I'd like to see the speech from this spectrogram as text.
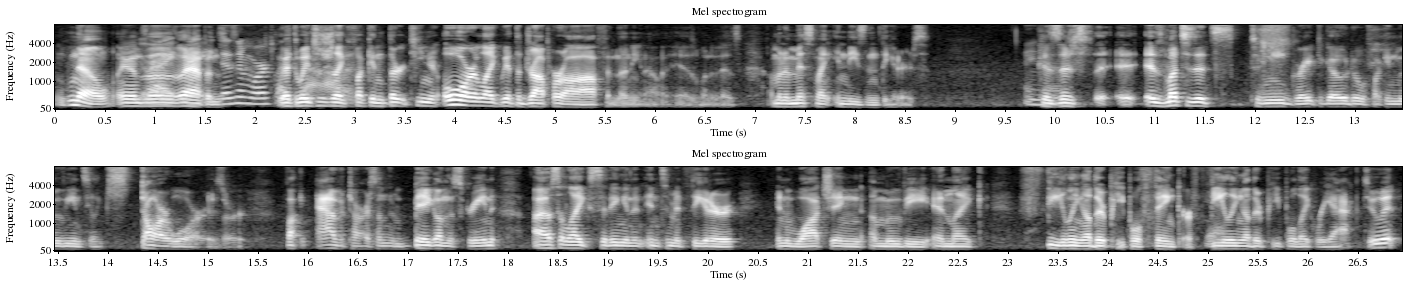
No, and Right, that right. happens. It doesn't work. We have to wait till she's like fucking thirteen, year, or like we have to drop her off, and then you know it is what it is. I'm gonna miss my indies in theaters because there's as much as it's to me great to go to a fucking movie and see like Star Wars or fucking Avatar or something big on the screen. I also like sitting in an intimate theater and watching a movie and like feeling other people think or Yeah. feeling other people like react to it.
